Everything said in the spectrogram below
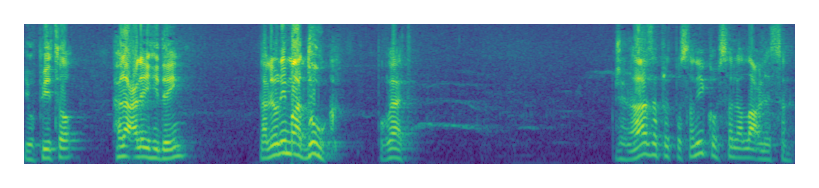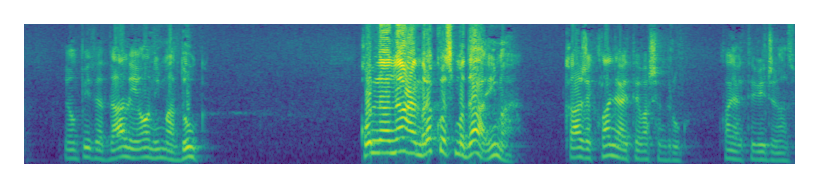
i upitao Hala alaihi dejn, da li on ima dug? Pogledajte. Dženaza pred poslanikom sallallahu alaihi sallam. I on pita da li on ima dug? Kulna na'am, rekao smo da, ima. Kaže, klanjajte vašem drugu. Klanjajte vi dženazu.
